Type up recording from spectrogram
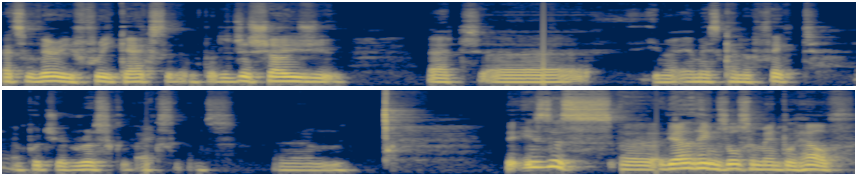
That's a very freak accident, but it just shows you that uh, you know MS can affect and put you at risk of accidents. Um, there is this. Uh, the other thing is also mental health.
